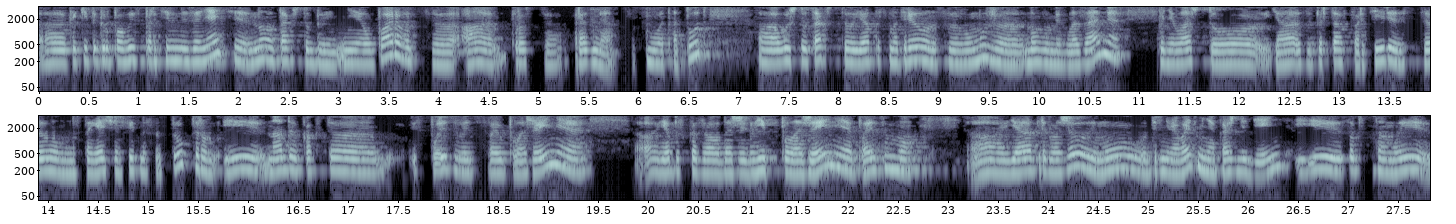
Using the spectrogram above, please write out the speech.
Э, какие-то групповые спортивные занятия, но так, чтобы не упарываться, а просто размяться. Вот. А тут э, вышло так, что я посмотрела на своего мужа новыми глазами, поняла, что я заперта в квартире с целым настоящим фитнес-инструктором, и надо как-то использовать свое положение, э, я бы сказала, даже VIP-положение, поэтому я предложила ему тренировать меня каждый день. И, собственно, мы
